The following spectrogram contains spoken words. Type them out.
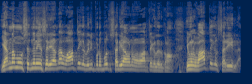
எண்ணமும் சிந்தனையும் சரியாக இருந்தால் வார்த்தைகள் வெளிப்படும் போது சரியான வார்த்தைகள் இருக்கும். இவங்களுக்கு வார்த்தைகள் சரியில்லை.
